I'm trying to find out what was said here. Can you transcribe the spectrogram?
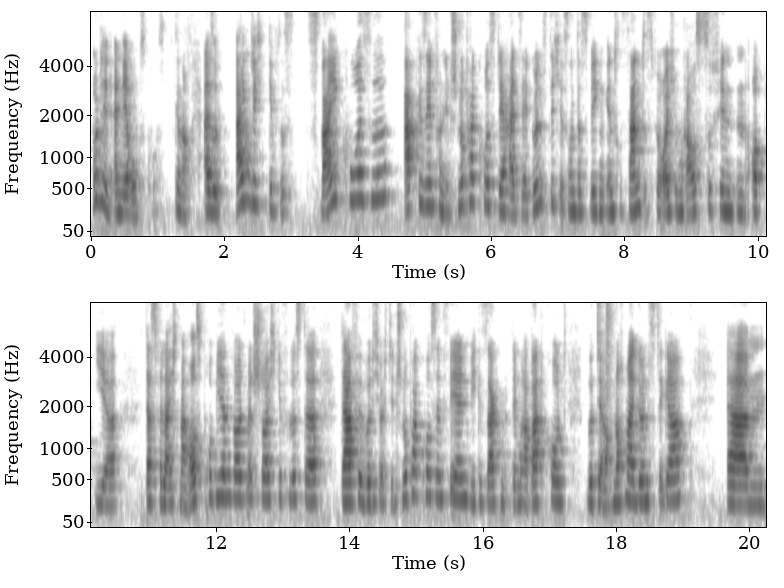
Und den Ernährungskurs. Genau. Also eigentlich gibt es zwei Kurse, abgesehen von dem Schnupperkurs, der halt sehr günstig ist und deswegen interessant ist für euch, um rauszufinden, ob ihr das vielleicht mal ausprobieren wollt mit Storchgeflüster, dafür würde ich euch den Schnupperkurs empfehlen. Wie gesagt, mit dem Rabattcode wird der auch nochmal günstiger. Ähm,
